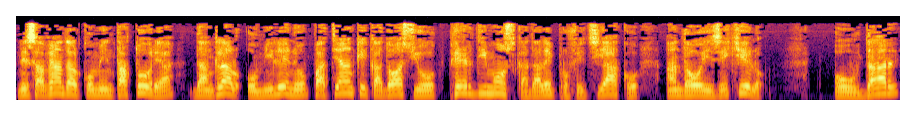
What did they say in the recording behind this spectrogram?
Ne saveam dal comentatoria d'anglal o milenio patianche cadosio perdimos cadale profețiaco andao Ezechielo. O dar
